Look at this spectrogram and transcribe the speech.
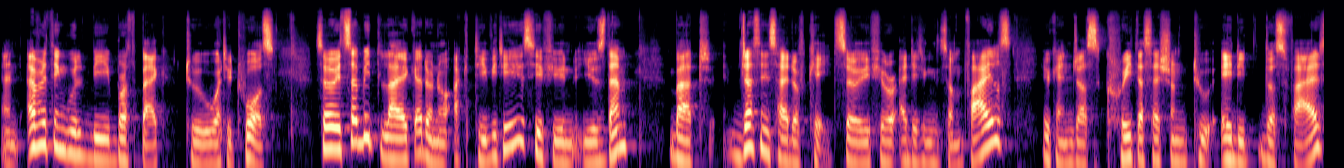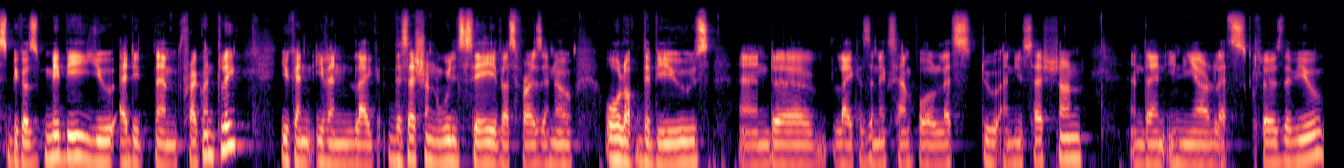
and everything will be brought back to what it was. So it's a bit like, I don't know, activities if you use them but just inside of Kate. So if you're editing some files, you can just create a session to edit those files because maybe you edit them frequently. You can even like the session will save, as far as I know, all of the views. And uh, like as an example, let's do a new session. And then in here, let's close the view.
